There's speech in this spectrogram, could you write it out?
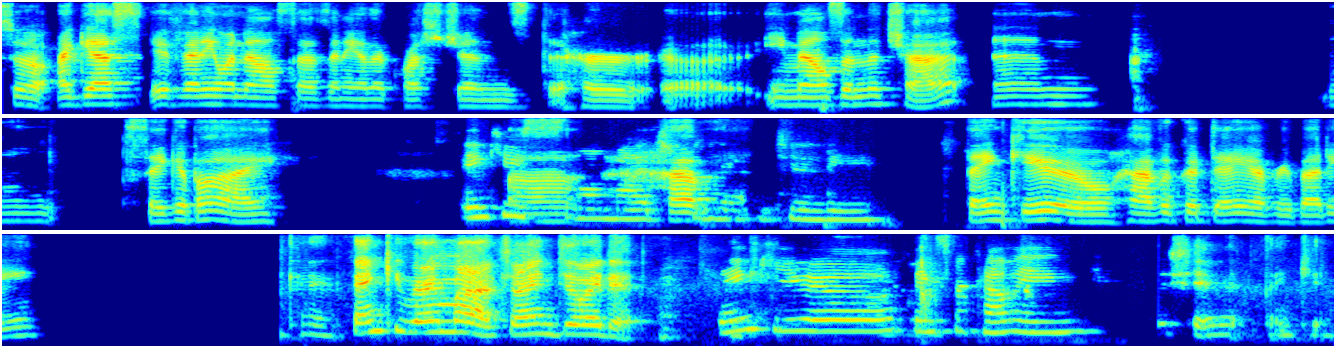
so I guess if anyone else has any other questions, the, her uh, email's in the chat and we'll say goodbye. Thank you Uh, so much have- for the opportunity. Thank you. Have a good day, everybody. Okay, thank you very much. I enjoyed it. Thank you. Thanks for coming. Appreciate it. Thank you.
